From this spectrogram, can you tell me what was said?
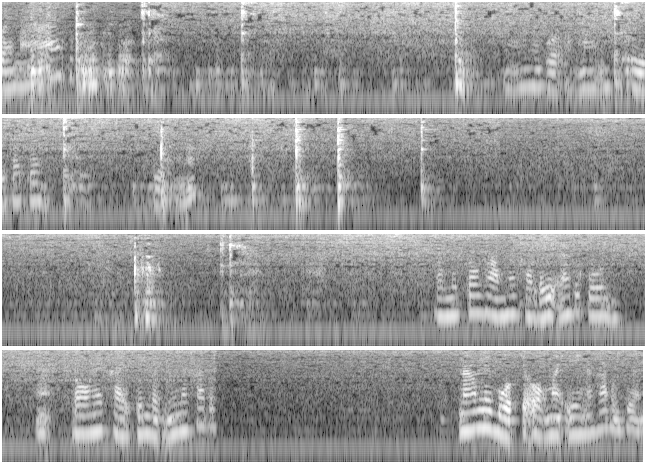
วยมากน้ำบวกออกมาสีก็จะเสียเนาะเราไม่ต้องทำให้ไข่เละนะทุกคนนะรอให้ไข่เป็นแบบนี้นะคะทุกน้ำในบวบจะออกมาเองนะคะเพื่อน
